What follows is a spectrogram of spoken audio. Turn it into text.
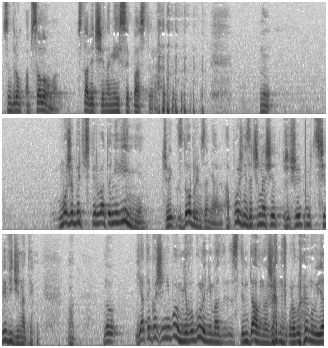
syndrom Absaloma stawiać się na miejsce pastora. No. Może być spierwa to niewinnie, człowiek z dobrym zamiarem, a później zaczyna się, że człowiek siebie widzi na tym. No ja tego się nie boję, mnie w ogóle nie ma z tym dawno żadnych problemów, ja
